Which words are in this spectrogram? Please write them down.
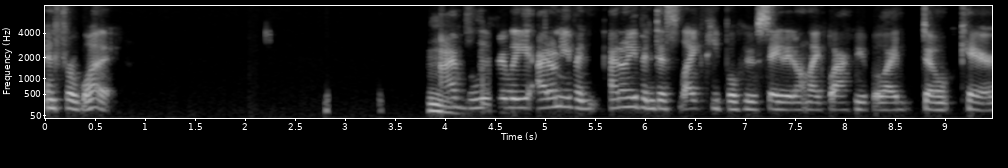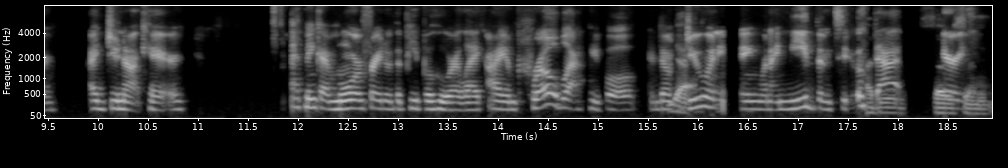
and for what Mm. I've literally I don't even I don't even dislike people who say they don't like black people. I don't care. I do not care. I think I'm more afraid of the people who are like, I am pro black people and don't yeah. do anything when I need them to. I that so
